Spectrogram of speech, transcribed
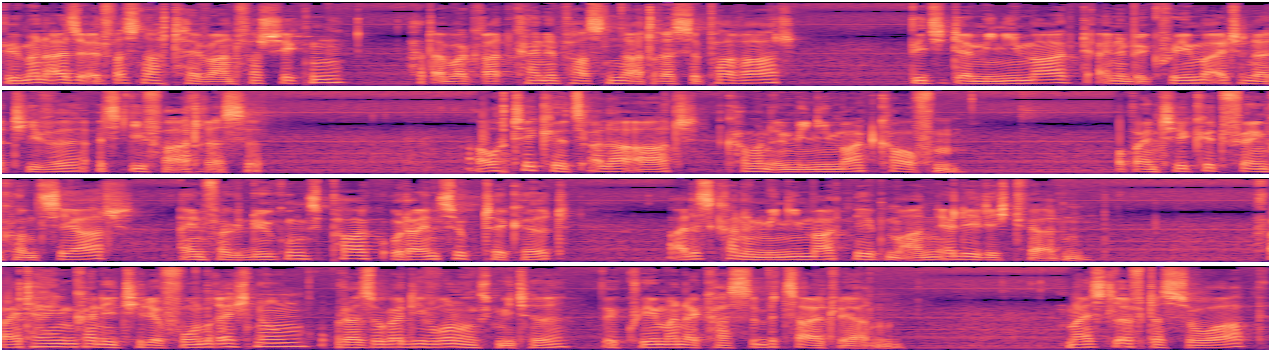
Will man also etwas nach Taiwan verschicken, hat aber gerade keine passende Adresse parat, bietet der Minimarkt eine bequeme Alternative als Lieferadresse. Auch Tickets aller Art kann man im Minimarkt kaufen. Ob ein Ticket für ein Konzert, ein Vergnügungspark oder ein Zugticket, alles kann im Minimarkt nebenan erledigt werden. Weiterhin kann die Telefonrechnung oder sogar die Wohnungsmiete bequem an der Kasse bezahlt werden. Meist läuft das so ab,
